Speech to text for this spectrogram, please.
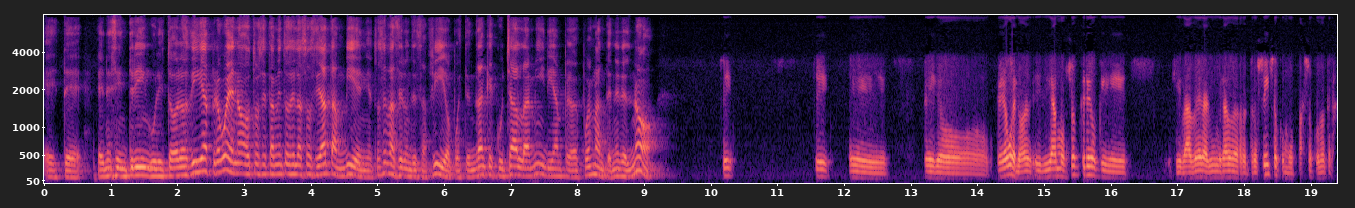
este, en ese intríngulis todos los días, pero bueno, otros estamentos de la sociedad también, y entonces va a ser un desafío, pues tendrán que escuchar la Miriam, pero después mantener el no. Sí, sí, eh, pero, pero bueno, eh, digamos, yo creo que, que va a haber algún grado de retroceso, como pasó con otras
